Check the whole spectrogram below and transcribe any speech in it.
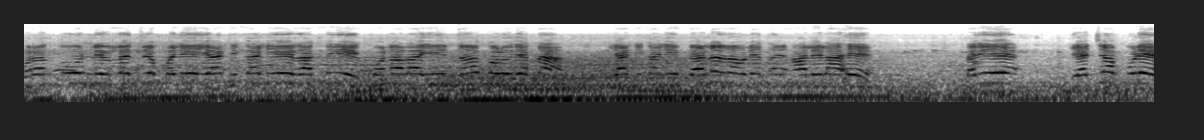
परंतु निर्लज्जपणे या ठिकाणी रात्री कोणालाही न कळू देता या ठिकाणी बॅनर लावण्यात आलेला आहे. तरी याच्यापुढे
